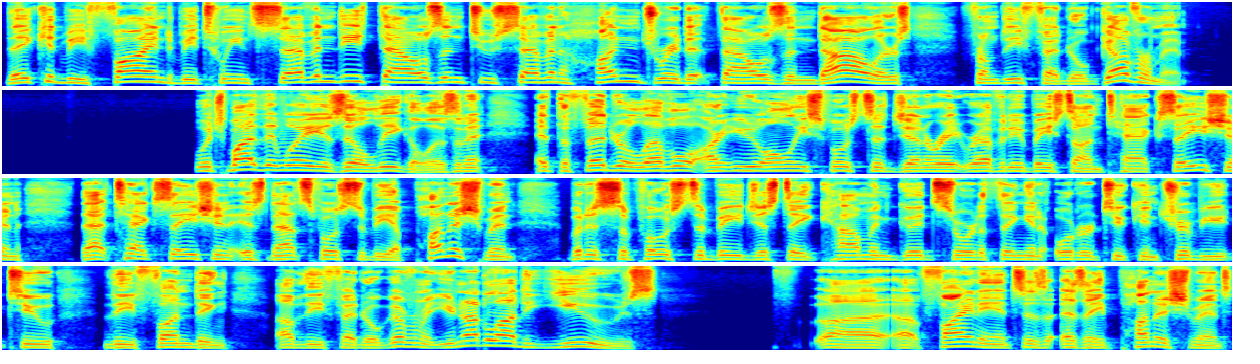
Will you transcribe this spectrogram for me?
they could be fined between 70,000 to $700,000 from the federal government which by the way is illegal, isn't it? At the federal level, aren't you only supposed to generate revenue based on taxation? That taxation is not supposed to be a punishment, but is supposed to be just a common good sort of thing in order to contribute to the funding of the federal government. You're not allowed to use uh, uh, finances as a punishment,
